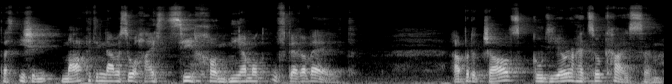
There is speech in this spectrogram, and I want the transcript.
das ist ein Marketingname, so heißt sicher niemand auf dieser Welt. Aber der Charles Goodyear hat so geheißen.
